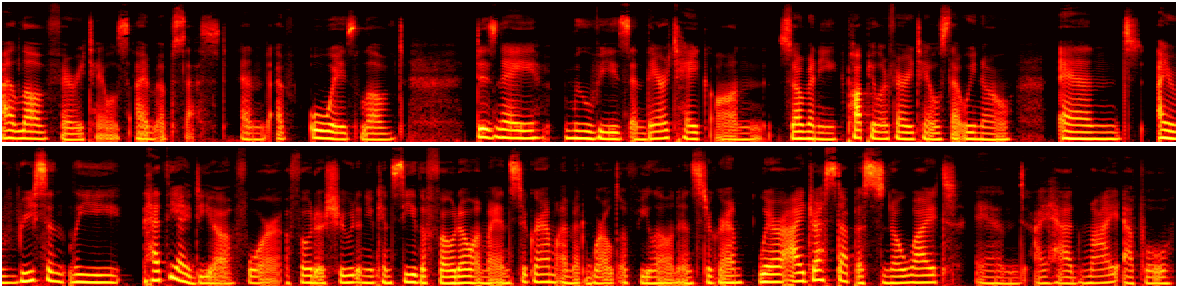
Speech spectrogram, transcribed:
I love fairy tales. I'm obsessed, and I've always loved Disney movies and their take on so many popular fairy tales that we know. And I recently had the idea for a photo shoot, and you can see the photo on my Instagram. I'm at World of Fila on Instagram, where I dressed up as Snow White and I had my Apple,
